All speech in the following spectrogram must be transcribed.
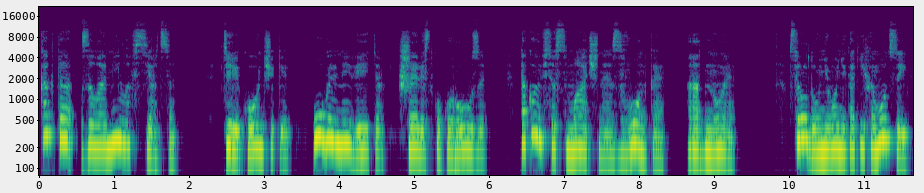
как-то заломило в сердце. Терекончики, угольный ветер, шелест кукурузы, такое все смачное, звонкое, родное. Сроду у него никаких эмоций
